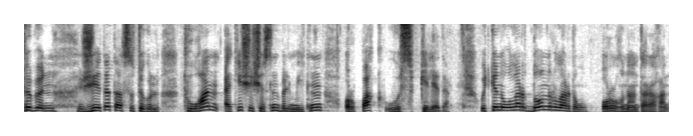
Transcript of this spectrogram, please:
түбін жеті тасы түгіл туған әке шешесін білмейтін ұрпақ өсіп келеді. Өйткені олар донорлардың ұрығынан тараған.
